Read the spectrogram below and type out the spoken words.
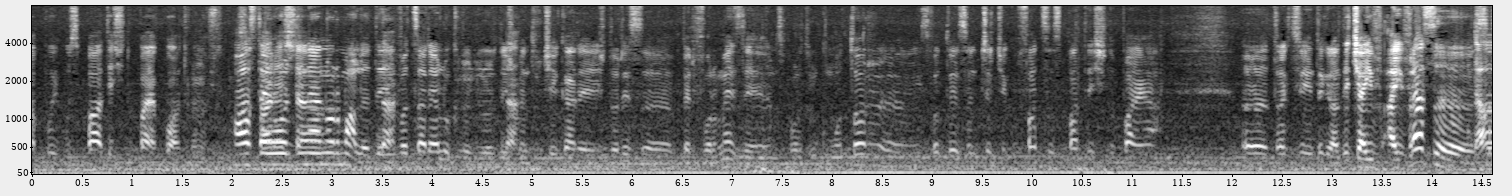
apoi cu spate și după aia 4, nu știu. Asta e Stare ordinea așa- normală de Da. învățare a lucrurilor. Deci Da. pentru cei care își doresc să performeze în sportul cu motor, îi sfătuiesc să încerce cu față, spate și după aia uh, tracțiune integrală. Deci ai, ai vrea să, Da, să,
